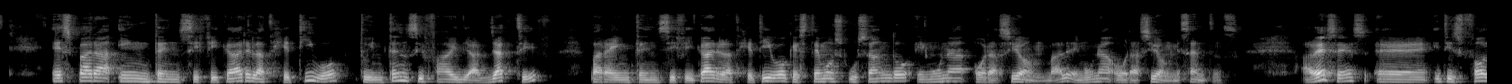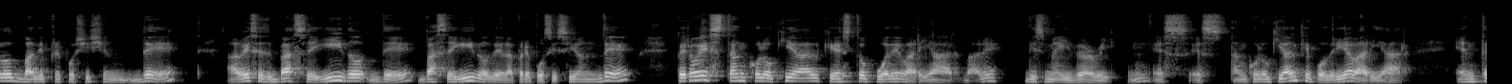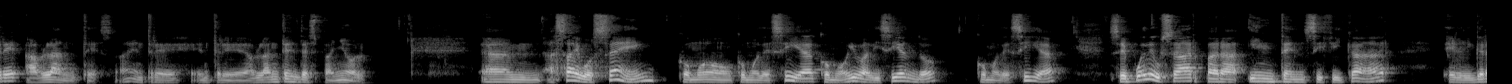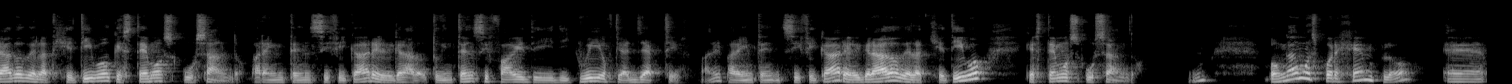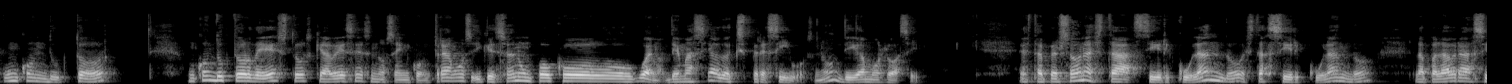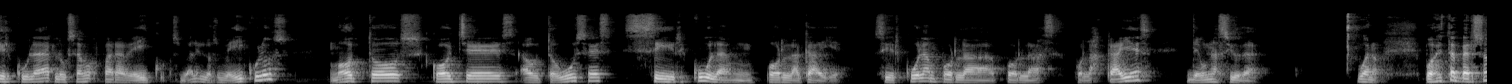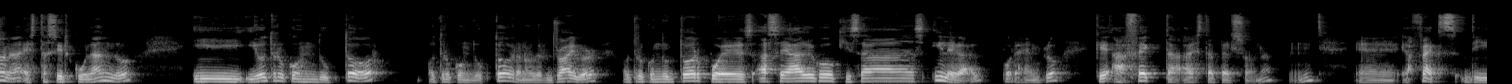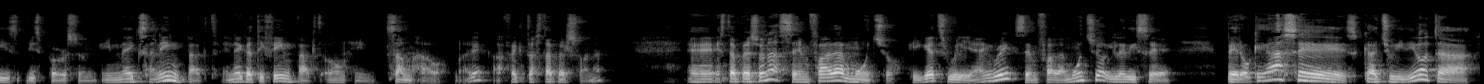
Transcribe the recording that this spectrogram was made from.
es para intensificar el adjetivo, to intensify the adjective, para intensificar el adjetivo que estemos usando en una oración, ¿vale? En una oración, en a sentence. A veces, eh, it is followed by the preposition de, a veces va seguido de, va seguido de la preposición de, pero es tan coloquial que esto puede variar, ¿vale? This may vary. Es, es, tan coloquial que podría variar entre hablantes, entre, entre hablantes de español. Um, as I was saying, como, como decía, como iba diciendo, como decía, se puede usar para intensificar el grado del adjetivo que estemos usando, para intensificar el grado, to intensify the degree of the adjective, para intensificar el grado del adjetivo que estemos usando. Pongamos, por ejemplo, eh, un conductor un conductor de estos que a veces nos encontramos y que son un poco, bueno, demasiado expresivos, ¿no? Digámoslo así. Esta persona está circulando, está circulando. La palabra circular lo usamos para vehículos, ¿vale? Los vehículos, motos, coches, autobuses, circulan por la calle, circulan por, la, por, las, por las calles de una ciudad. Bueno, pues esta persona está circulando y, otro conductor, otro conductor, another driver, otro conductor pues hace algo quizás ilegal, por ejemplo, que afecta a esta persona. Eh, affects this, this person. It makes an impact, a negative impact on him, somehow, ¿vale? Afecta a esta persona. Eh, esta persona se enfada mucho. He gets really angry, se enfada mucho y le dice, ¿pero qué haces, cacho idiota?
